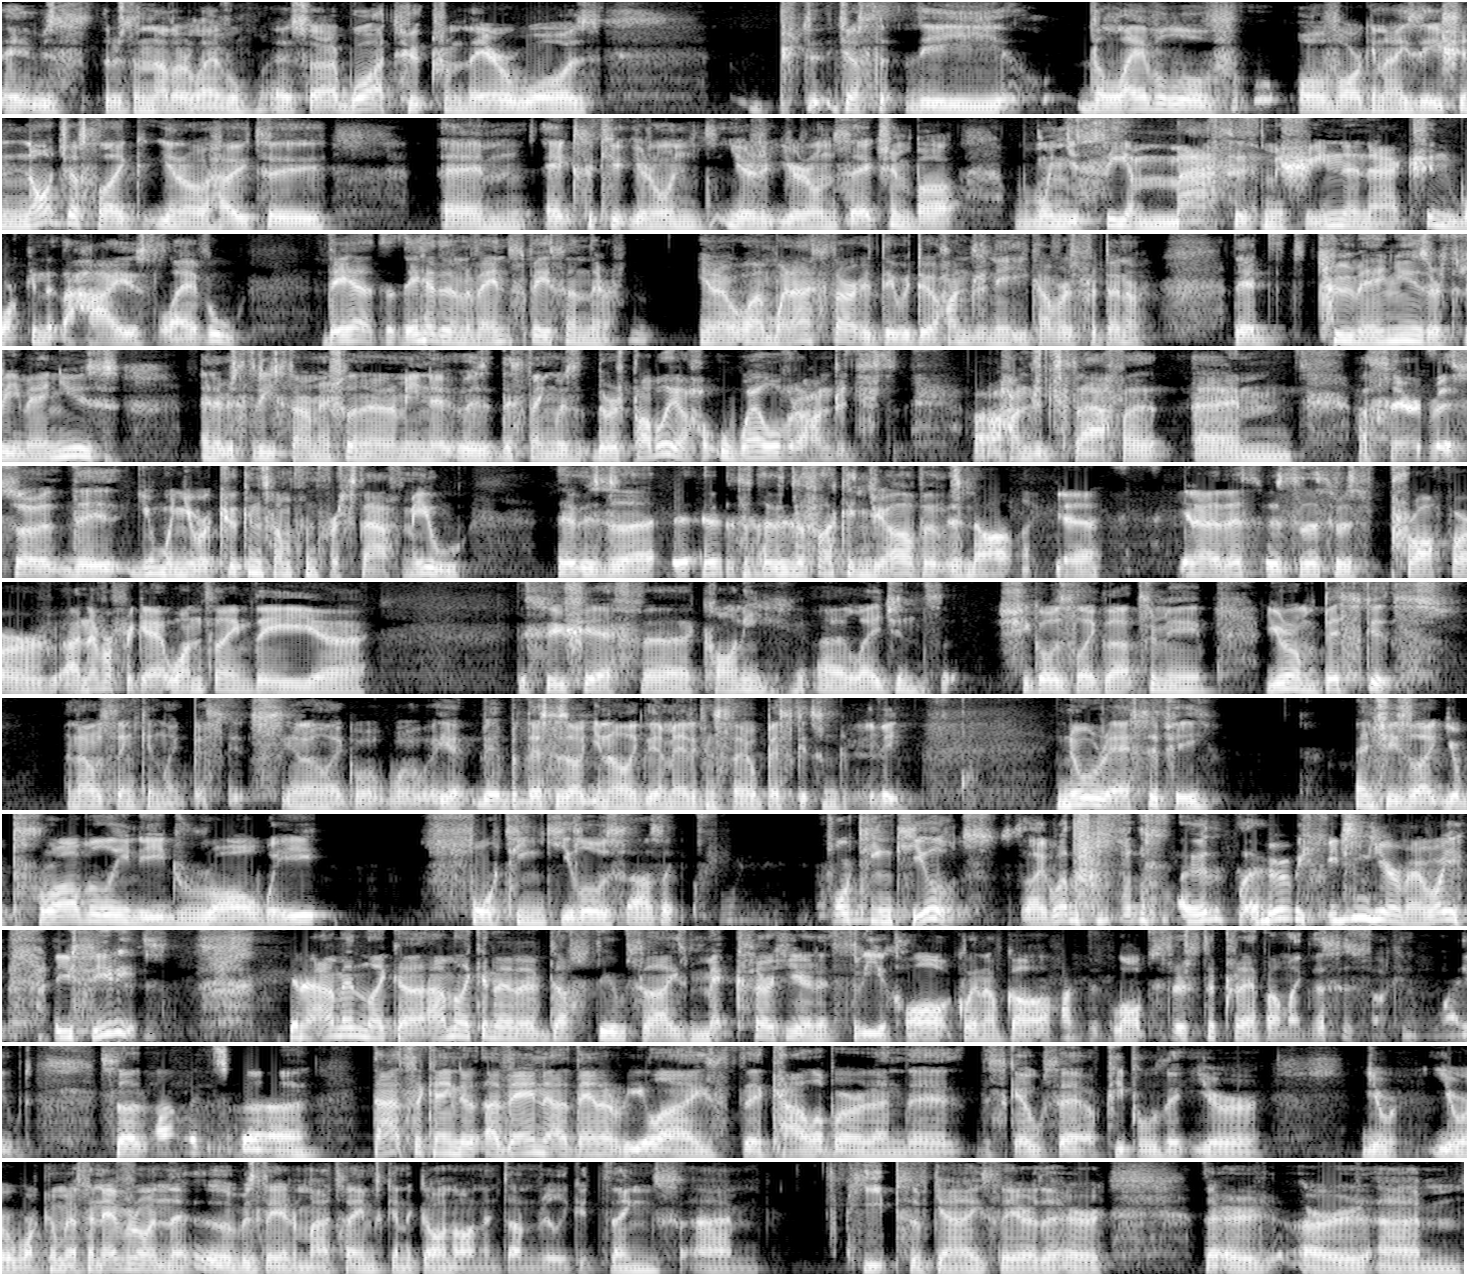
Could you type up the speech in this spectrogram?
it was there's another level. Uh, so what I took from there was just the the level of of organization, not just like you know how to um, execute your own your your own section, but when you see a massive machine in action working at the highest level, they had they had an event space in there. You know, and when I started, they would do 180 covers for dinner. They had two menus or three menus, and it was three star Michelin. And I mean, it was this thing was there was probably a well over a hundred. 100 staff at um, a service. So the you, when you were cooking something for staff meal, it was a it was, it was a fucking job. It was not like uh, you know this was this was proper. I never forget one time the uh, the sous chef uh, Connie uh, legend. She goes like that to me. You're on biscuits. And I was thinking like biscuits, you know, like well, yeah, but this is you know like the American style biscuits and gravy. No recipe, and she's like, "You'll probably need raw weight, fourteen kilos." I was like, 14 kilos. Like, what the, what the, who are we feeding here, man? What are you, are you serious? You know, I'm in like a, I'm like in an industrial sized mixer here at three o'clock when I've got a hundred lobsters to prep. I'm like, this is fucking wild. So that was, uh, that's the kind of, I then, I then I realized the caliber and the, the skill set of people that you're, you were you were working with, and everyone that was there in my time's kind of gone on and done really good things. Um, heaps of guys there that are that are are um,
